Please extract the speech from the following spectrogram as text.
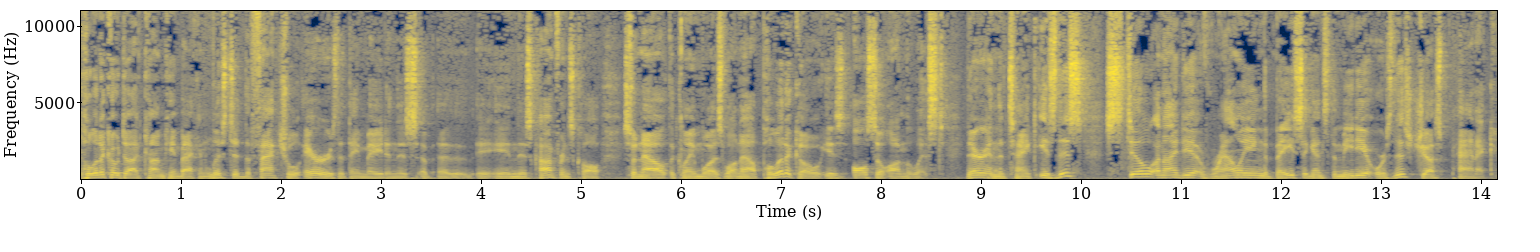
Politico.com came back and listed the factual errors that they made in this uh, uh, in this conference call. So now the claim was, well, now Politico is also on the list. They're in the tank. Is this still an idea of rallying the base against the media, or is this just panic?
